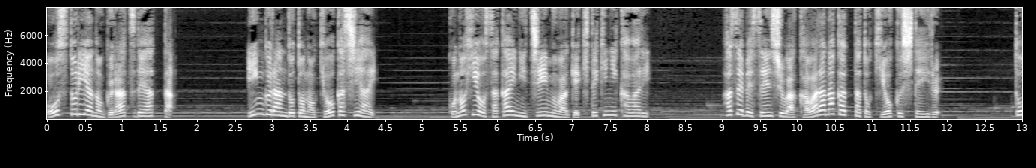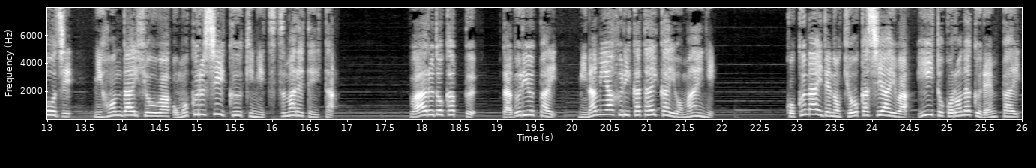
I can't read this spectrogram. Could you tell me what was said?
オーストリアのグラーツであった。イングランドとの強化試合。この日を境にチームは劇的に変わり、長谷部選手は変わらなかったと記憶している。当時、日本代表は重苦しい空気に包まれていた。ワールドカップ、W パイ、南アフリカ大会を前に、国内での強化試合はいいところなく連敗。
